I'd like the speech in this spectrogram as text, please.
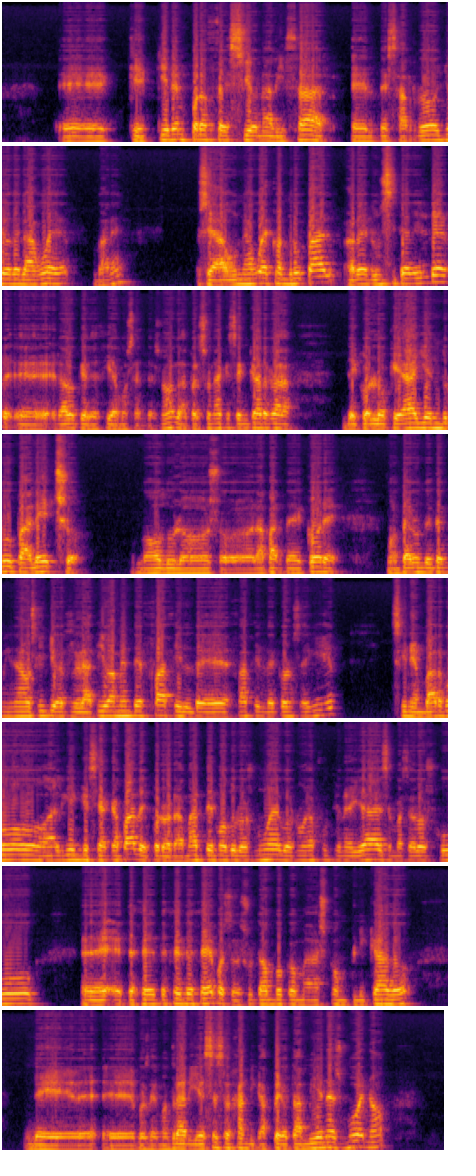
eh, que quieren profesionalizar el desarrollo de la web, ¿vale? O sea, una web con Drupal, a ver, un site builder eh, era lo que decíamos antes, ¿no? La persona que se encarga de con lo que hay en Drupal hecho, módulos o la parte de core, montar un determinado sitio es relativamente fácil de, fácil de conseguir sin embargo, alguien que sea capaz de programarte módulos nuevos, nuevas funcionalidades en base a los hooks, eh, etc, etc, etc, pues resulta un poco más complicado de, eh, pues de encontrar. Y ese es el hándicap. Pero también es bueno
